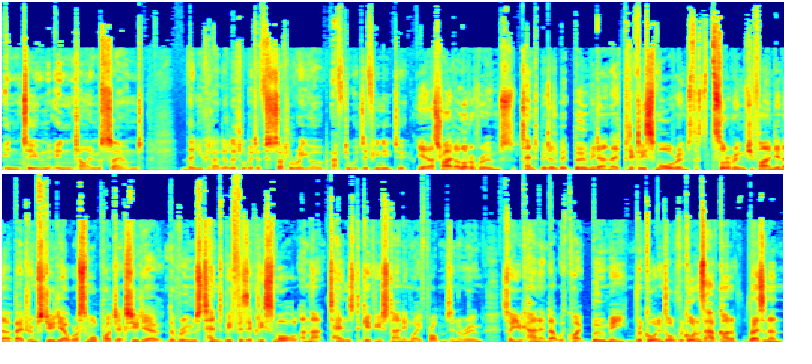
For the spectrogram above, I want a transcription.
in tune, in time sound then you can add a little bit of subtle reverb afterwards if you need to. Yeah, that's right. A lot of rooms tend to be a little bit boomy, don't they? Particularly small rooms, the sort of rooms you find in a bedroom studio or a small project studio. The rooms tend to be physically small, and that tends to give you standing wave problems in the room. So you can end up with quite boomy recordings or recordings that have kind of resonant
